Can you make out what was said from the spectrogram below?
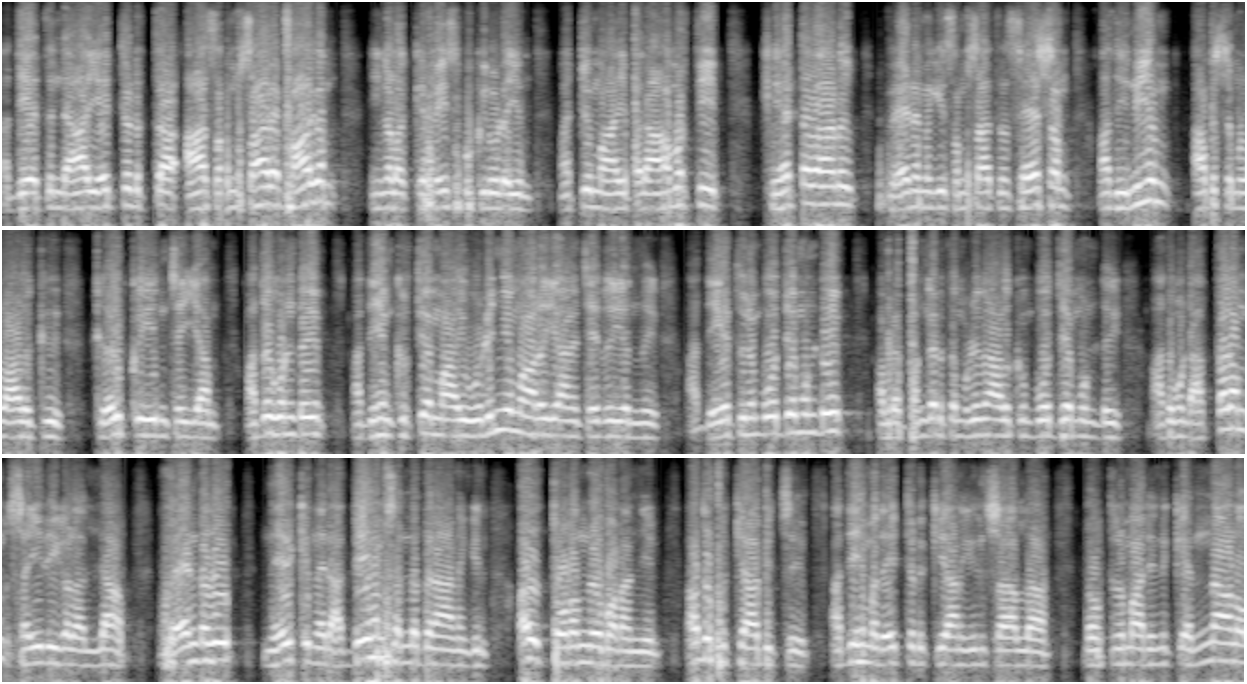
അദ്ദേഹത്തിന്റെ ആ ഏറ്റെടുത്ത ആ സംസാര ഭാഗം നിങ്ങളൊക്കെ ഫേസ്ബുക്കിലൂടെയും മറ്റുമായി പല ആവർത്തി കേട്ടതാണ് വേണമെങ്കിൽ സംസാരത്തിന് ശേഷം അത് ഇനിയും ആവശ്യമുള്ള ആൾക്ക് കേൾക്കുകയും ചെയ്യാം. അതുകൊണ്ട് അദ്ദേഹം കൃത്യമായി ഒഴിഞ്ഞു മാറുകയാണ് ചെയ്തത് എന്ന് അദ്ദേഹത്തിനും ബോധ്യമുണ്ട്. അവിടെ പങ്കെടുത്ത മുഴുവൻ ആൾക്കും ബോധ്യമുണ്ട്. അതുകൊണ്ട് അത്തരം ശൈലികളല്ല വേണ്ടത്. നേരിക്കുന്നവർ അദ്ദേഹം സന്നദ്ധനാണെങ്കിൽ അത് തുറന്നു പറഞ്ഞ് അത് പ്രഖ്യാപിച്ച് അദ്ദേഹം അത് ഏറ്റെടുക്കുകയാണ് ഇൻഷാല്ല ഡോക്ടർമാർ എനിക്ക് എന്നാണോ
